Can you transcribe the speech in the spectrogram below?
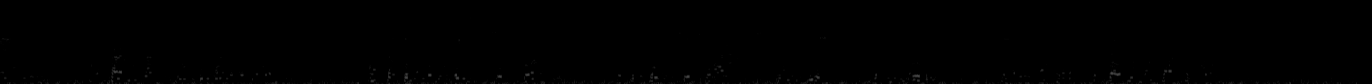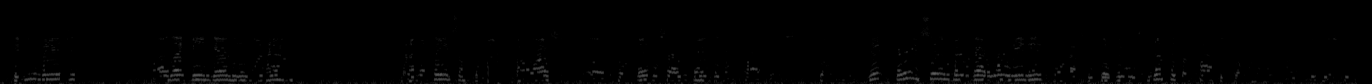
And I'm trying to remember exactly how many it was. I'm thinking there was at least six brothers, which included six wives and kids going in with him in, in a two-bedroom, one bathroom house. Can you imagine that being gathered in one house? And I'm going to tell you something. My, wife's, uh, her mother's side of the family are talkers. So did, very seldom ever got a word in edgewise because there was nothing but talking going on. It was just,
